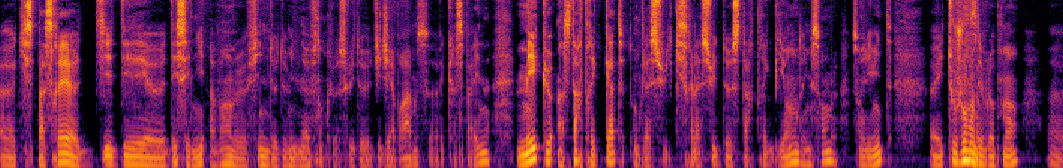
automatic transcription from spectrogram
euh, qui se passerait euh, des, des, euh, décennies avant le film de 2009, donc celui de J.J. Abrams avec Chris Pine, mais que un Star Trek 4, donc la suite, qui serait la suite de Star Trek Beyond, il me semble, sans les limites, euh, est toujours en développement euh,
